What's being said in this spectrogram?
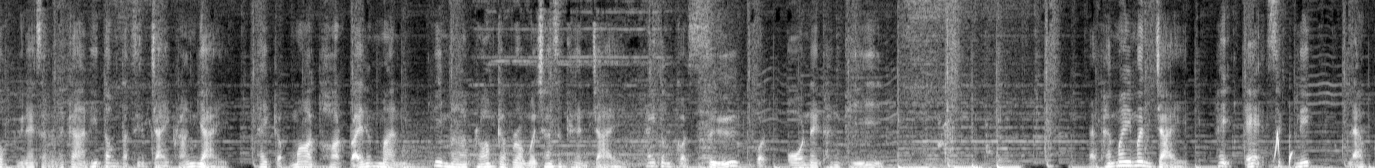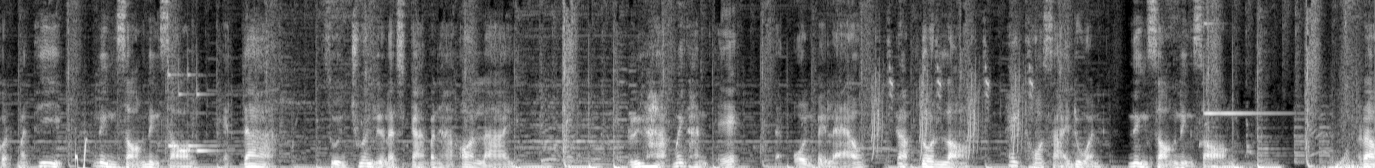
ตกอยู่ในสถานการณ์ที่ต้องตัดสินใจครั้งใหญ่ ให้กับหม้อทอดไร้น้ำมัน ที่มาพร้อมกับโปรโมชั่นสะเทือนใจ ให้ต้องกดซื้อกดโอนในทันที แต่ถ้าไม่มั่นใจให้เอ๊ะสักนิดแล้วกดมาที่ 1212 เอ็ดด้า ศูนย์ช่วยเหลือราชการปัญหาออนไลน์ หรือหากไม่ทันเอ๊ะ แต่โอนไปแล้วกลับโดนหลอกให้โทรสายด่วน 1212 เรา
